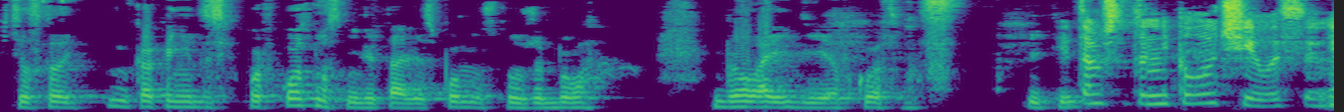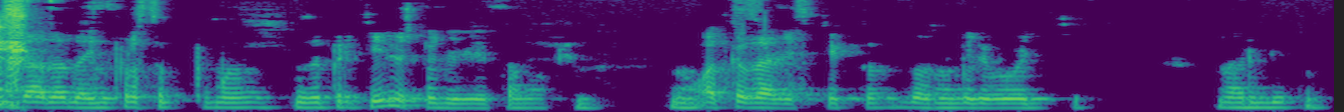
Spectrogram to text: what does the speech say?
Хотел сказать, как они до сих пор в космос не летали, вспомнил, что уже была, была идея в космос. И там что-то не получилось у них. Да-да-да, им просто, по-моему, запретили, что ли, или там, в общем, ну, отказались те, кто должны были выводить их на орбиту.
